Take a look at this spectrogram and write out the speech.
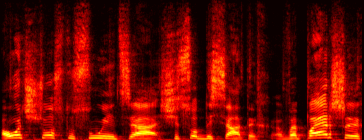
А от що стосується 610-х V1,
